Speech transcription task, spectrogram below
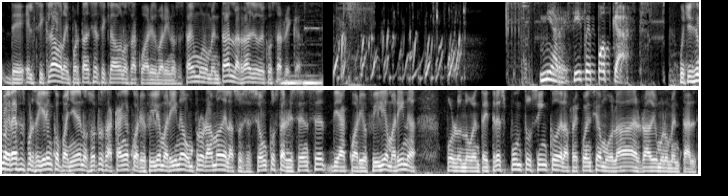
del ciclado, la importancia del ciclado en los acuarios marinos. Está en Monumental, la radio de Costa Rica. Mi Arrecife Podcast. Muchísimas gracias por seguir en compañía de nosotros acá en Acuariofilia Marina, un programa de la Asociación Costarricense de Acuariofilia Marina por los 93.5 de la frecuencia modulada de Radio Monumental.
